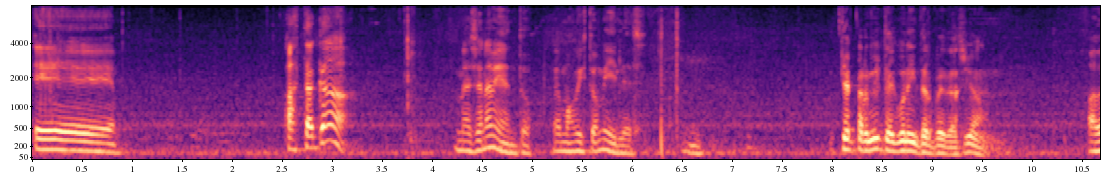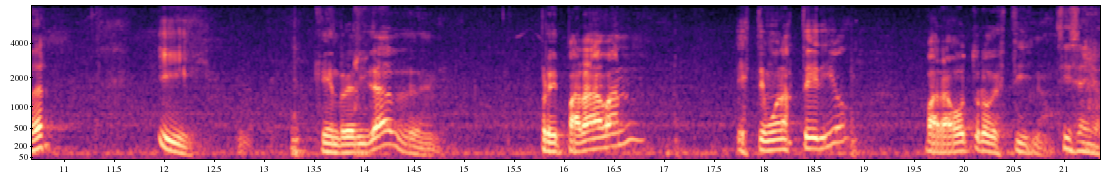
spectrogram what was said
Eh, hasta acá, un allanamiento. Hemos visto miles. ¿Qué permite alguna interpretación? A ver. Y que en realidad eh, preparaban este monasterio para otro destino. Sí, señor.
